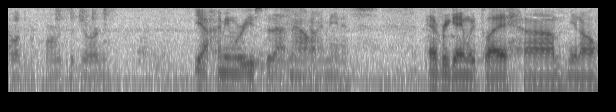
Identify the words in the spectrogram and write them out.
How about the performance of Jordan? Yeah, I mean, we're used to that now. I mean, it's every game we play. Um, you know,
